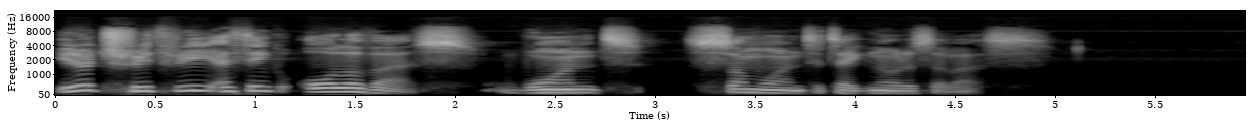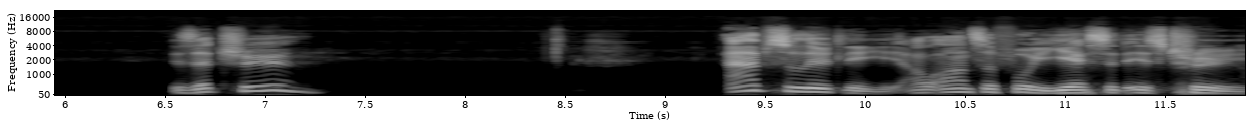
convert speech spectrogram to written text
You know, truthfully, I think all of us want someone to take notice of us. Is that true? Absolutely. I'll answer for you. Yes, it is true.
